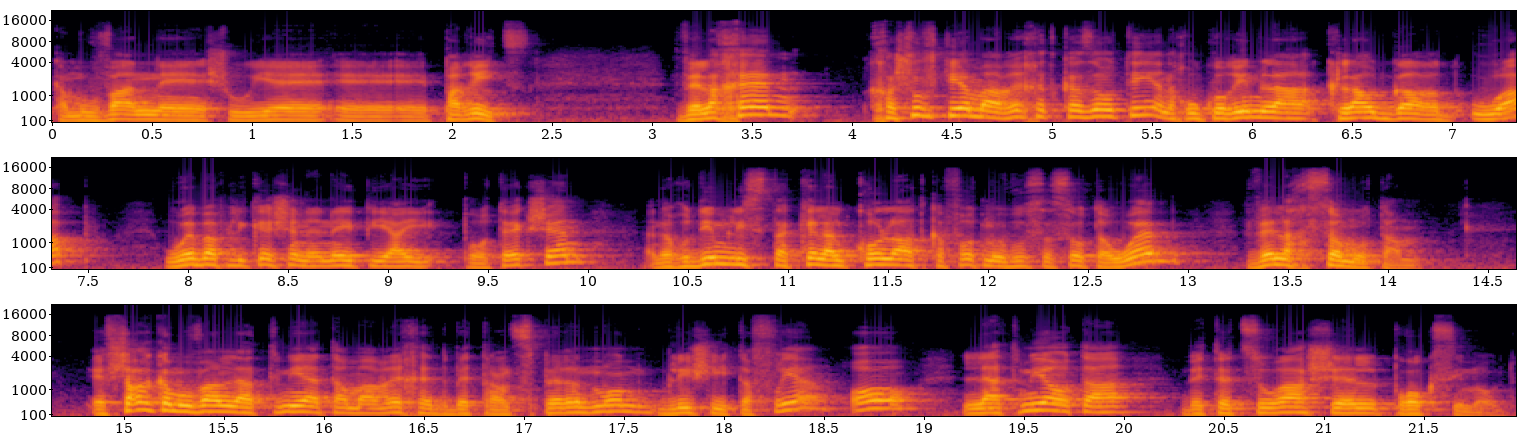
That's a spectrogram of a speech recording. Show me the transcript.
כמובן שהוא יהיה פריץ. ולכן חשוב שתהיה מערכת כזאת, אנחנו קוראים לה CloudGuard WAP, Web Application and API Protection. אנחנו יודעים להסתכל על כל ההתקפות מבוססות הווב ולחסום אותן. אפשר כמובן להטמיע את המערכת בטרנספרנט מוד בלי שהיא תפריע, או להטמיע אותה בתצורה של פרוקסי מוד.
